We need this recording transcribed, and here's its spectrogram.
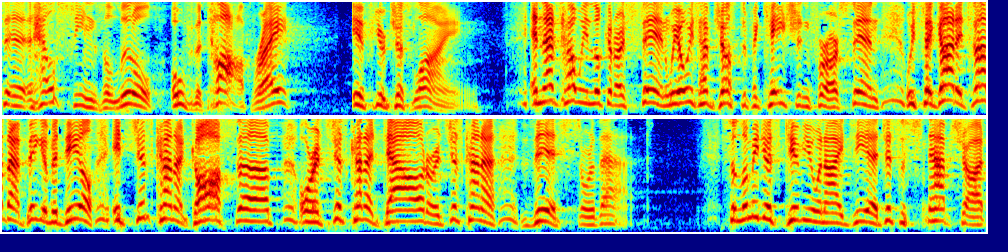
hell seems a little over the top, right? If you're just lying. And that's how we look at our sin. We always have justification for our sin. We say, God, it's not that big of a deal. It's just kind of gossip, or it's just kind of doubt, or it's just kind of this or that. So let me just give you an idea, just a snapshot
